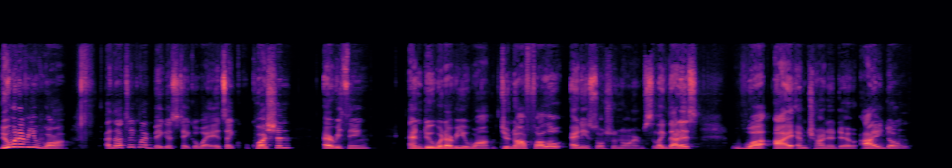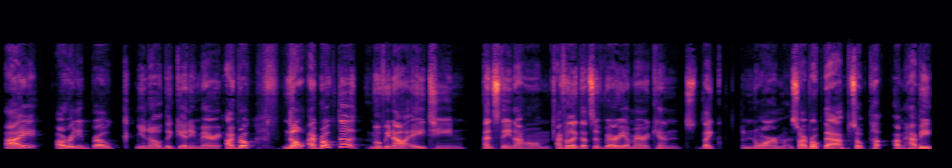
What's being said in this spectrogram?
do whatever you want. And that's like my biggest takeaway. It's like question everything and do whatever you want. Do not follow any social norms. Like that is what i am trying to do. I don't i already broke, you know, the getting married. I broke no, I broke the moving out at 18 and staying at home. I feel like that's a very American like norm. So I broke that. So I'm happy.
